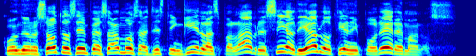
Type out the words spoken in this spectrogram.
Cuando nosotros empezamos a distinguir las palabras, sí, el diablo tiene poder, hermanos,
